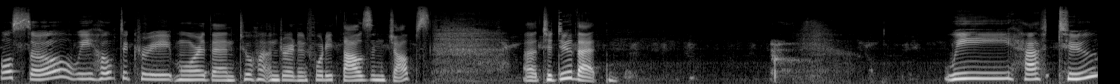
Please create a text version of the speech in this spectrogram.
Also, we hope to create more than 240,000 jobs. Uh, to do that, we have to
